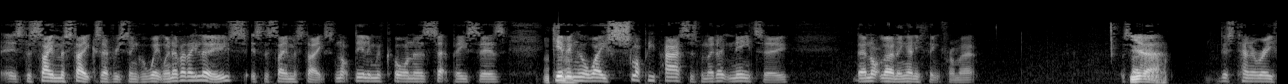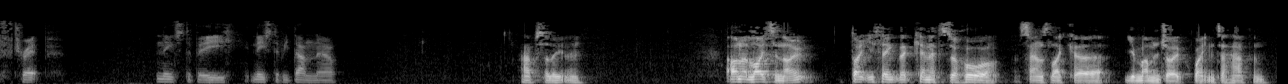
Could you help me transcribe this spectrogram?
It's the same mistakes every single week. Whenever they lose, it's the same mistakes. Not dealing with corners, set pieces, mm-hmm. giving away sloppy passes when they don't need to. They're not learning anything from it. So Yeah. this Tenerife trip needs to be needs to be done now. Absolutely. On a lighter note, don't you think that Kenneth Zohore sounds like a your mum joke waiting to happen?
